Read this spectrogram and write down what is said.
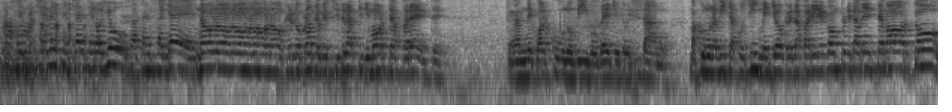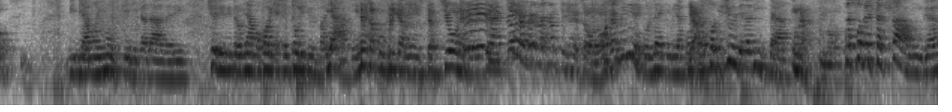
No, semplicemente gente noiosa, senza idee. No, no, no, no, no, credo proprio che si tratti di morte apparente. Tranne qualcuno vivo, vegeto e sano, ma con una vita così mediocre da parere completamente morto. Viviamo in mucchi di cadaveri. Ce li ritroviamo poi nei settori più svariati, no? Della pubblica amministrazione, per Eh, esempio. Quanti ce ne sono? Posso eh? venire con lei che mi racconta Andiamo. la sua visione della vita? Un attimo. La sua Weltanschauung?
